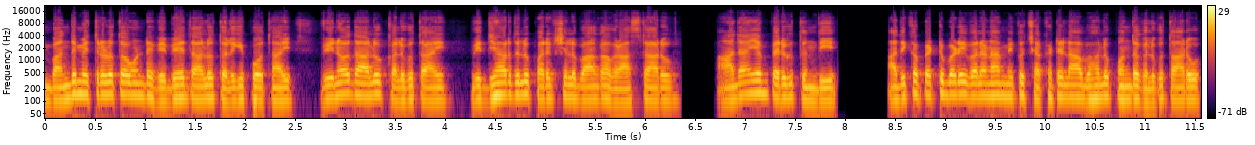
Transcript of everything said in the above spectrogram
బంధుమిత్రులతో ఉండే విభేదాలు తొలగిపోతాయి. వినోదాలు కలుగుతాయి. విద్యార్థులు పరీక్షలు బాగా వ్రాస్తారు. ఆదాయం పెరుగుతుంది. అధిక పెట్టుబడి వలన మీకు చక్కటి లాభాలు పొందగలుగుతారు.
